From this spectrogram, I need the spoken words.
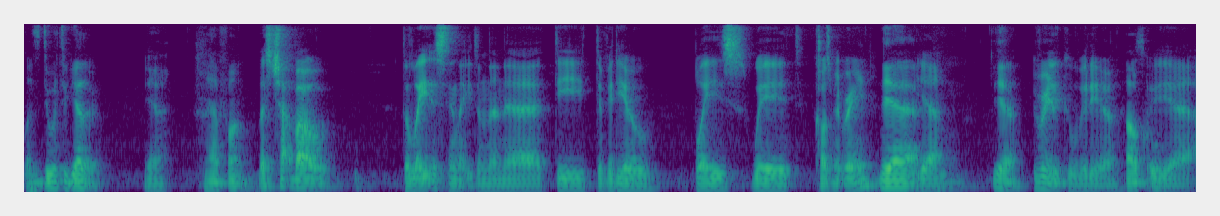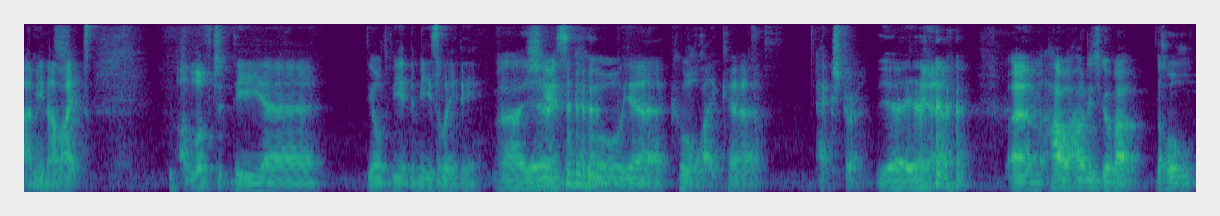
let's do it together Yeah. and have fun. Let's chat about the latest thing that you've done then, uh, the the video Blaze with Cosmic Rain. Yeah, Yeah. yeah. Really cool video. Oh, So, cool. yeah, I mean, I liked, I loved the uh, the old Vietnamese lady. Ah, yeah. She was cool. Yeah, cool. Like uh, extra. yeah, yeah. Yeah. Um, how how did you go about the whole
